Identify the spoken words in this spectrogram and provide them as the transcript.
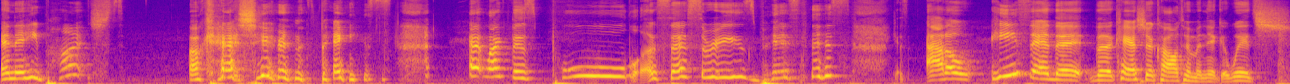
And then he punched a cashier in the face at like this pool accessories business. I don't. He said that the cashier called him a nigga, which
